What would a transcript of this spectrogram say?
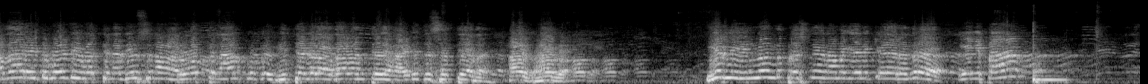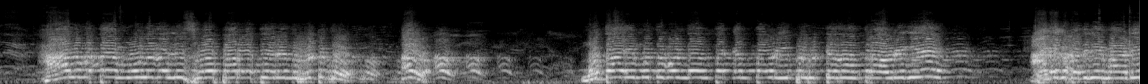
ಆಧಾರ ಇಟ್ಟುಕೊಂಡು ಇವತ್ತಿನ ದಿವಸ ನಾವು ಅರವತ್ನಾಲ್ಕು ವಿದ್ಯೆಗಳು ಅದಾವ ಅಂತೇಳಿ ಹಾಡಿದ್ದು ಸತ್ಯ ಅದ. ಹೌದು ಹೌದು. ಇರ್ಲಿ ಇನ್ನೊಂದು ಪ್ರಶ್ನೆ ನಮಗೇನು ಕೇಳ್ಯಾರಂದ್ರ ಏನಪ್ಪ? ಹಾಲು ಮತ ಮೂಲದಲ್ಲಿ ಶಿವಪಾರ್ವತಿಯರಿಂದ ಹುಟ್ಟಿದ್ರು ಹೌದು ಮುದ್ದಾಯಿ ಮುದ್ದುಗೊಂಡ ಅಂತಕ್ಕಂಥವ್ರು ಇಬ್ರು ಹುಟ್ಟಿದ ನಂತರ ಅವರಿಗೆ ಅಡಗೆ ಬದಲಿ ಮಾಡಿ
